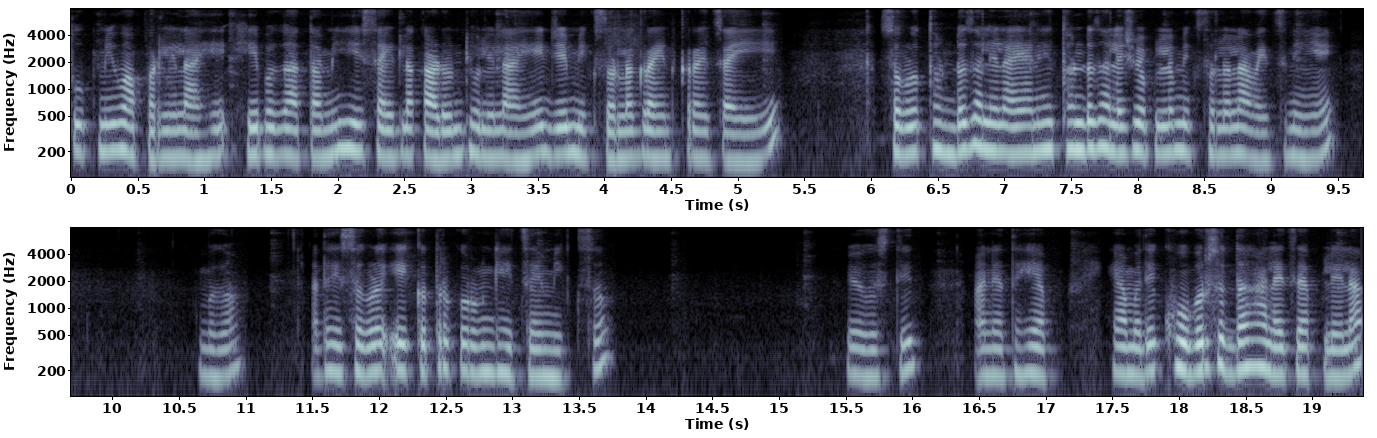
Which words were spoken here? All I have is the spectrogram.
तूप मी वापरलेलं आहे. हे बघा आता मी हे साईडला काढून ठेवलेलं आहे. जे मिक्सरला ग्राइंड करायचं आहे हे. सगळं थंड झालेलं आहे आणि थंड झाल्याशिवाय आपल्याला मिक्सरला लावायचं नाही आहे बघा आता हे सगळं एकत्र करून घ्यायचं आहे मिक्स. व्यवस्थित. आणि आता हे ह्यामध्ये खोबरसुद्धा घालायचं आहे आपल्याला.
